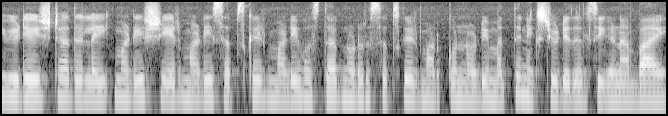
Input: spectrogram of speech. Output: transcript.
ಈ ವಿಡಿಯೋ ಇಷ್ಟ ಆದರೆ ಲೈಕ್ ಮಾಡಿ, ಶೇರ್ ಮಾಡಿ, ಸಬ್ಸ್ಕ್ರೈಬ್ ಮಾಡಿ, ಹೊಸದಾಗಿ ನೋಡೋರು ಸಬ್ಸ್ಕ್ರೈಬ್ ಮಾಡ್ಕೊಂಡು ನೋಡಿ. ಮತ್ತೆ ನೆಕ್ಸ್ಟ್ ವಿಡಿಯೋದಲ್ಲಿ ಸಿಗೋಣ. ಬಾಯ್.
